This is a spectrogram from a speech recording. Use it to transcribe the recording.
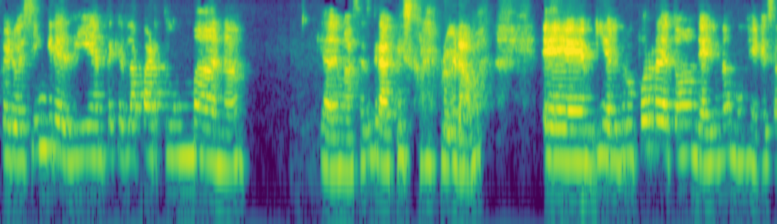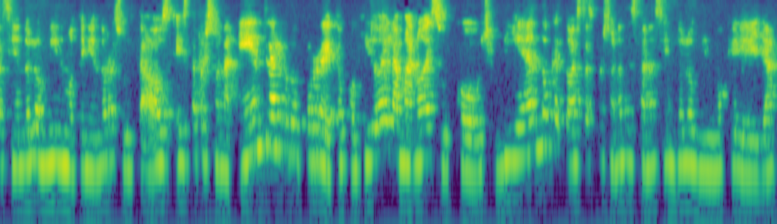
pero ese ingrediente que es la parte humana, que además es gratis con el programa, eh, y el grupo reto, donde hay unas mujeres haciendo lo mismo, teniendo resultados, esta persona entra al grupo reto, cogido de la mano de su coach, viendo que todas estas personas están haciendo lo mismo que ella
